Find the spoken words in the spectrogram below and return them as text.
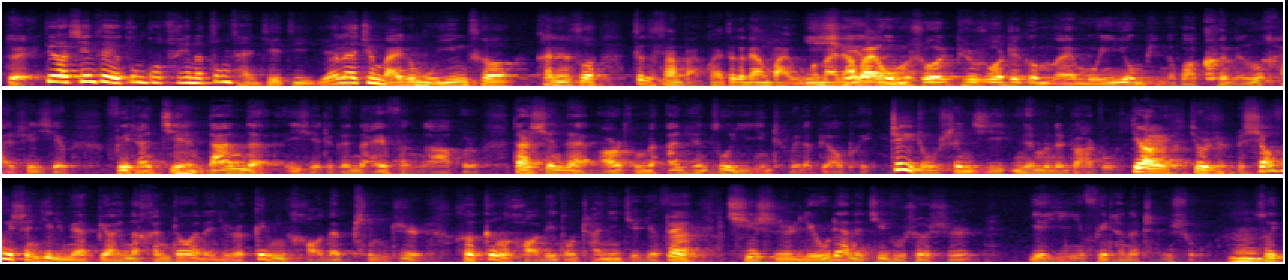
对第二，现在中国出现了中产阶级，原来去买个母婴车，可能说这个三百块，这个两百五，买两百，我们说，比如说这个买母婴用品的话，可能还是一些非常简单的一些这个奶粉啊，或者，但是现在儿童的安全座椅已经成为了标配，这种升级能不能抓住？第二就是消费升级里面表现的很重要的就是更好的品质和更好的一种场景解决方案对。其实流量的基础设施。也已经非常的成熟，嗯，所以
